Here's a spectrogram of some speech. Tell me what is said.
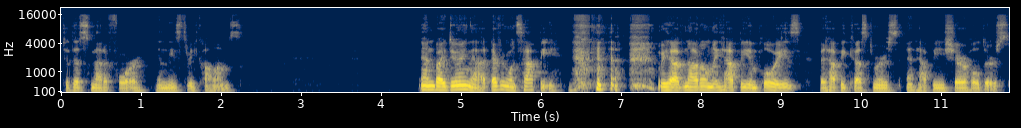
to this metaphor in these three columns. And by doing that, everyone's happy. we have not only happy employees, but happy customers and happy shareholders.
